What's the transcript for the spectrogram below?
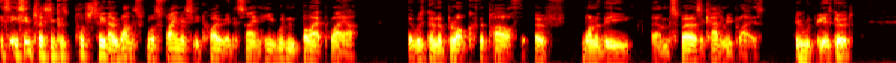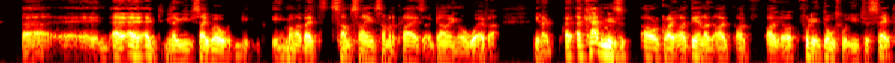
It's it's interesting because Pochettino once was famously quoted as saying he wouldn't buy a player that was going to block the path of one of the um, Spurs academy players who would be as good. Uh, and, and, and, you know, you say, well, he might have had some say in some of the players that are going or whatever. You know, academies are a great idea, and I, I, I, I fully endorse what you just said.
